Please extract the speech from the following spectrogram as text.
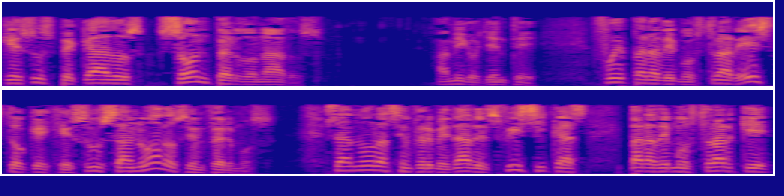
que sus pecados son perdonados. Amigo oyente, fue para demostrar esto que Jesús sanó a los enfermos sanó las enfermedades físicas para demostrar que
